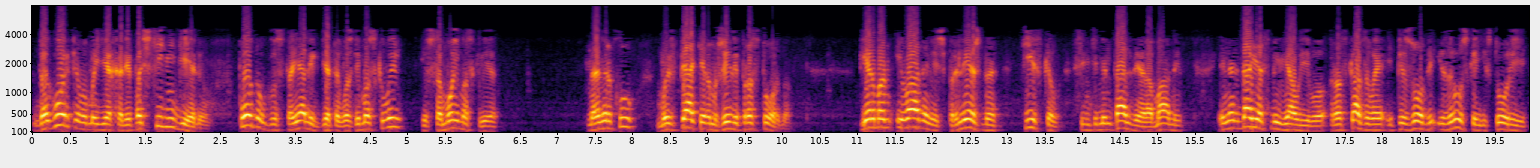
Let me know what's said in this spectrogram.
До Горького мы ехали почти неделю. Подолгу стояли где-то возле Москвы и в самой Москве. Наверху мы в пятером жили просторно. Герман Иванович прилежно тискал сентиментальные романы, Иногда я сменял его, рассказывая эпизоды из русской истории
